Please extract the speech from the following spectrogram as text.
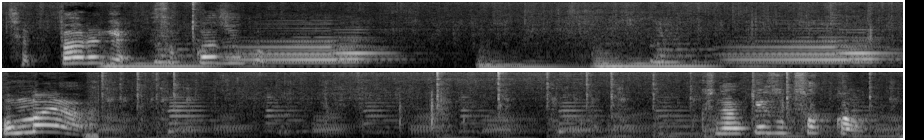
재빠르게 섞어주고 엄마야! 그냥 계속 섞어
